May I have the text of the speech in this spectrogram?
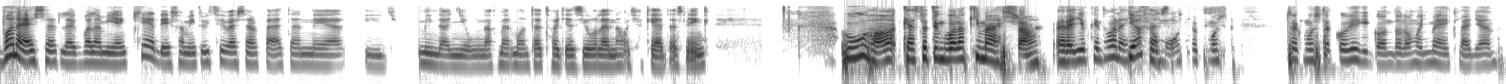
van-e esetleg valamilyen kérdés, amit úgy szívesen feltennél így mindannyiunknak, mert mondtad, hogy ez jó lenne, hogyha kérdeznénk. Húha, kezdhetünk valaki másra? Mert egyébként van egy Ja, csomó, csak most, csak most akkor végig gondolom, hogy melyik legyen.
